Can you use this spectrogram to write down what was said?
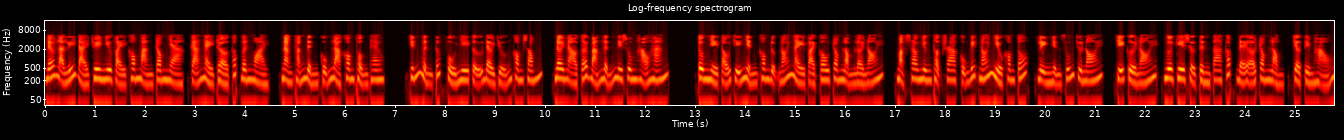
nếu là Lý Đại Truy như vậy không màng trong nhà, cả ngày chờ cấp bên ngoài, nàng khẳng định cũng là không thuận theo. Chính mình tức phụ nhi tử đều dưỡng không sống, nơi nào tới bản lĩnh đi sung hảo hán. Tuân nhị tẩu chỉ nhịn không được nói này vài câu trong lòng lời nói, mặt sau nhưng thật ra cũng biết nói nhiều không tốt, liền nhịn xuống chưa nói, chỉ cười nói, ngươi kia sự tình ta cấp để ở trong lòng, chờ tìm hảo,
